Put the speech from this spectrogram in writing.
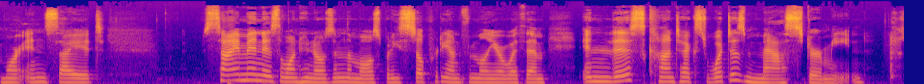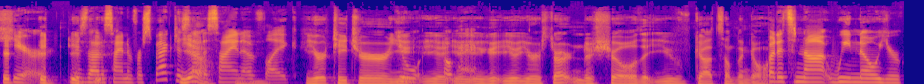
more insight. Simon is the one who knows him the most, but he's still pretty unfamiliar with him. In this context, what does master mean It- here? Is it- it- that a sign of respect? Is Yeah. that a sign of like, You're a teacher. You, You- you, okay. you, you, you're starting to show that you've got something going. but it's not, we know you're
